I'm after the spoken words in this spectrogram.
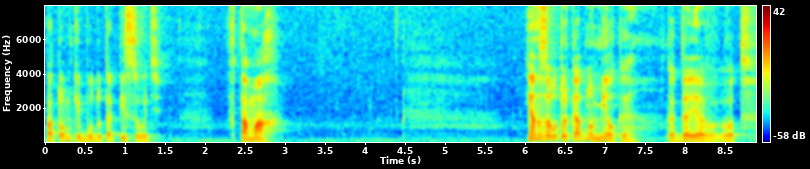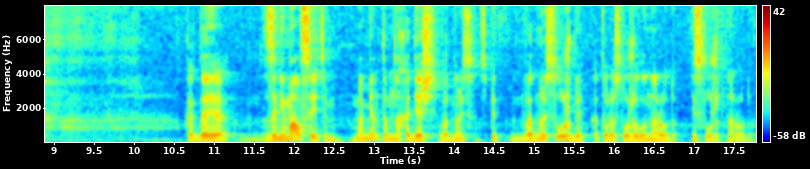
потомки будут описывать в томах. Я назову только одно мелкое. Когда я вот когда я занимался этим моментом, находясь в одной, в одной службе, которая служила народу и служит народу,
